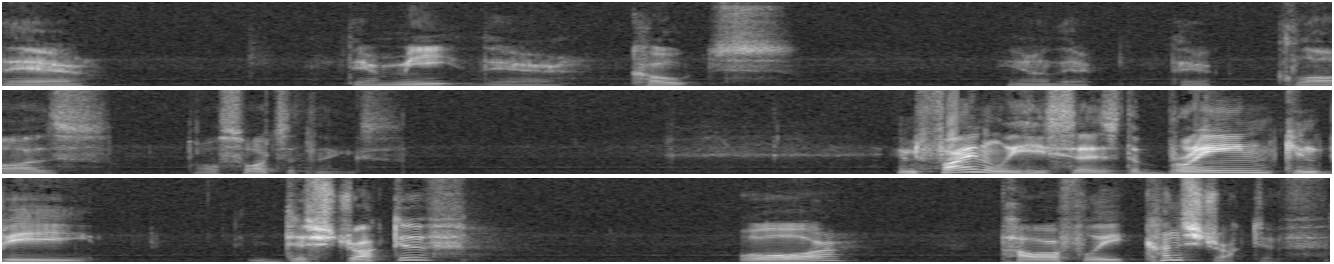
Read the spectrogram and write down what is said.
their their meat, their coats, you know, their their claws, all sorts of things. And finally, he says the brain can be destructive or powerfully constructive.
